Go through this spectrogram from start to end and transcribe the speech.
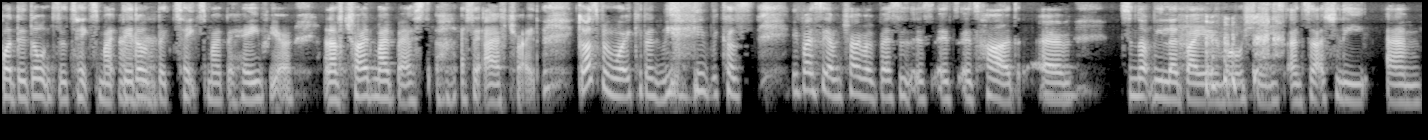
but they don't dictate my they don't uh-huh. dictate my behavior and i've tried my best i say i have tried god's been working on me because if i say i'm trying my best it's it's it's hard um, to not be led by your emotions and to actually um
